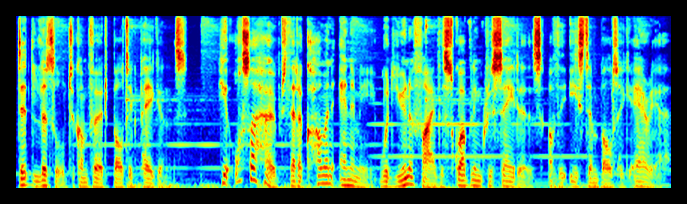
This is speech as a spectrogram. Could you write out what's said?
did little to convert Baltic pagans, he also hoped that a common enemy would unify the squabbling crusaders of the eastern Baltic area.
